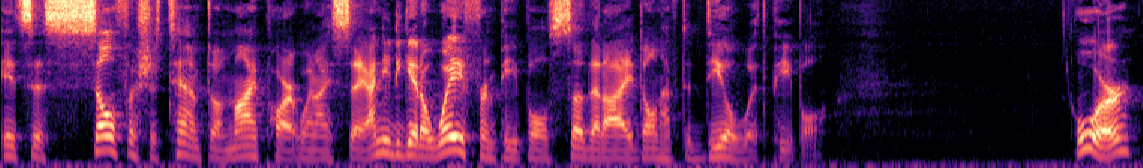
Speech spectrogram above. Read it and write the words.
it's a selfish attempt on my part when I say I need to get away from people so that I don't have to deal with people. Or,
